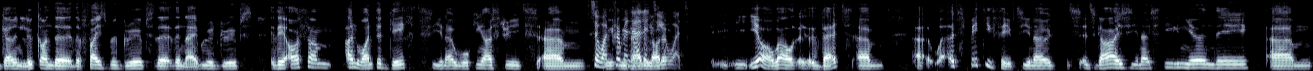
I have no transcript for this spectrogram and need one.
go and look on the, the Facebook groups, the, the neighborhood groups. There are some unwanted guests, you know, walking our streets. Um, so what we, criminality of, or what? Yeah, well, that. Um, uh, it's petty theft, you know. It's it's guys, you know, stealing here and there. Um,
